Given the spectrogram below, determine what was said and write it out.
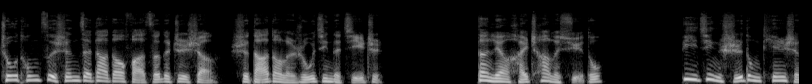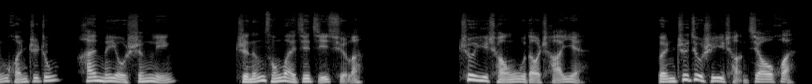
周通自身在大道法则的至上是达到了如今的极致。但量还差了许多，毕竟十洞天神环之中还没有生灵，只能从外界汲取了。这一场悟道茶宴，本质就是一场交换。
